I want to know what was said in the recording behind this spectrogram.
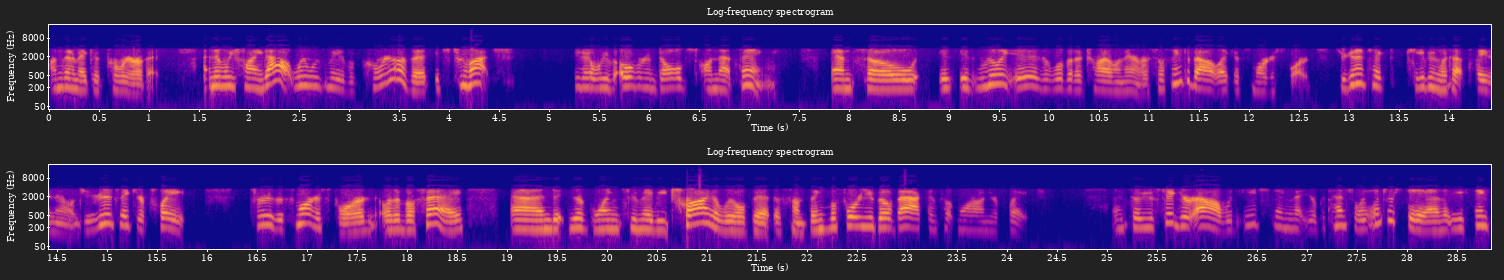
I'm going to make a career of it. And then we find out when we've made a career of it, it's too much. You know, we've overindulged on that thing. And so it, it really is a little bit of trial and error. So think about like a smorgasbord. So you're going to take, keeping with that plate analogy, you're going to take your plate through the smorgasbord or the buffet and you're going to maybe try a little bit of something before you go back and put more on your plate. And so you figure out with each thing that you're potentially interested in that you think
